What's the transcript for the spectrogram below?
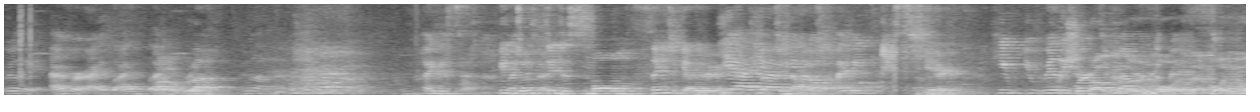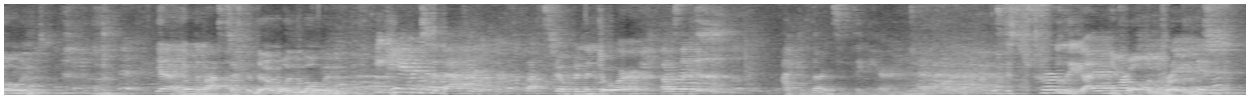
really ever. I, I, I Wow, really? love. Well, I guess. You just did a small thing together. Yeah, yeah. to You know, I mean, Next year. he, you really We should worked probably well learn more in that one moment. Yeah, you're the master. In that one moment, He came into the bathroom, busted open the door. I was like, I could learn something here. This is truly, I you felt the presence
